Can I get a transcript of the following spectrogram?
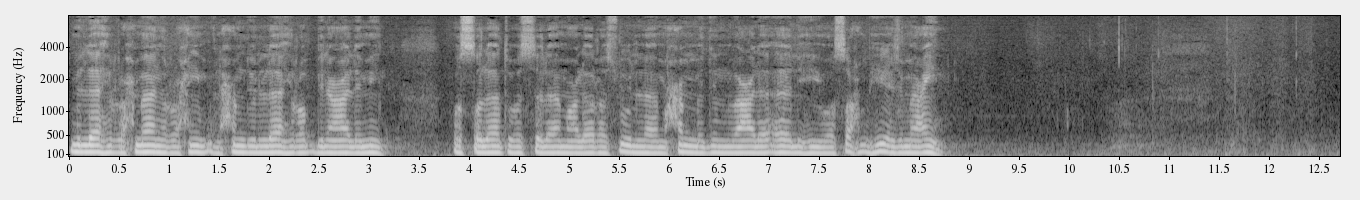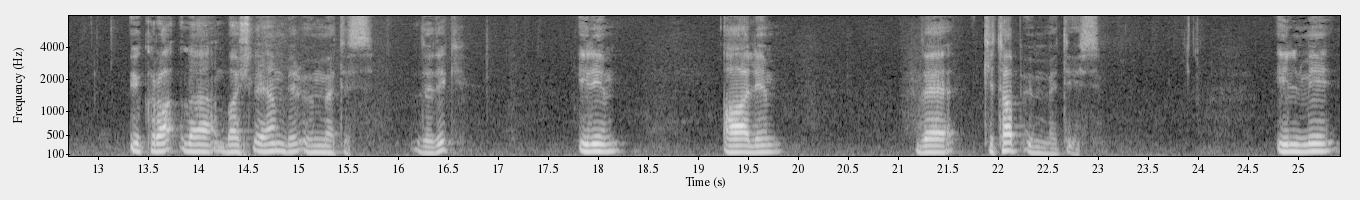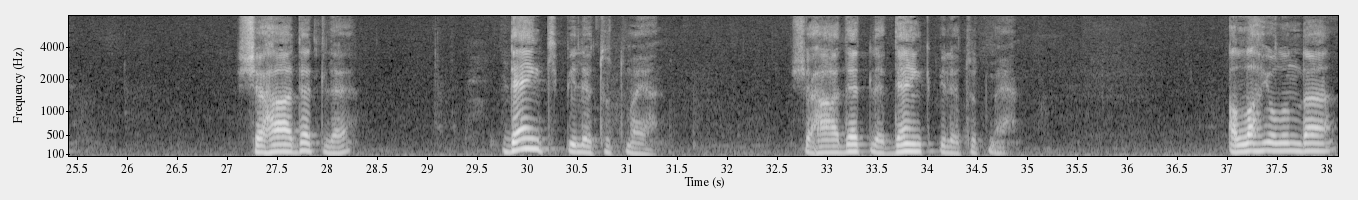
Bismillahirrahmanirrahim. Elhamdülillahi Rabbil alemin. Ve salatu ve selamu ala Resulullah Muhammedin ve ala alihi ve sahbihi ecma'in. İkra'la başlayan bir ümmetiz dedik. İlim, alim ve kitap ümmetiyiz. İlmi şehadetle denk bile tutmayan, şehadetle denk bile tutmayan, Allah yolunda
